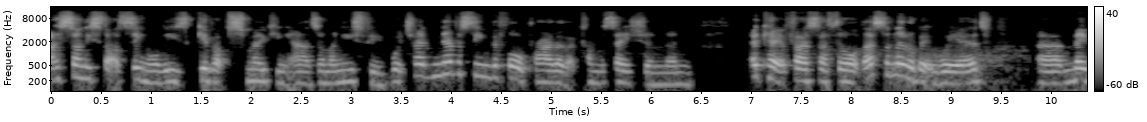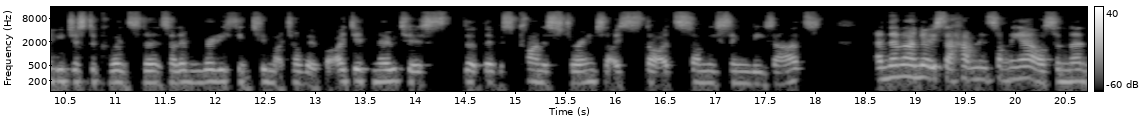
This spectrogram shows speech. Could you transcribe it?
I suddenly started seeing all these give up smoking ads on my newsfeed, which I'd never seen before prior to that conversation. And okay, at first I thought that's a little bit weird. Uh, maybe just a coincidence. I didn't really think too much of it, but I did notice that it was kind of strange that I started suddenly seeing these ads. And then I noticed that happening something else. And then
